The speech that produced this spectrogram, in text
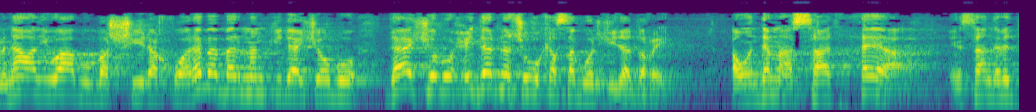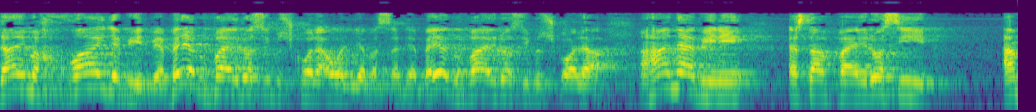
مناڵی وا بوو بە شیرە خۆرە بە بەرمەمکی دایکەوە بوو دایکی ڕوحی دەرنەچوو کەسە گورجی دەدڕی ئەوەندە مەسات هەیە ئینسان دەبێت دائمە خوای دەبیت بێ بە یەک ڤایرۆسی بچکۆلە ئەوە لێ بەسەر دێ بە یەک ڤایرۆسی بچکۆلە ئەها نابینی ئێستا ڤایرۆسی ئەم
